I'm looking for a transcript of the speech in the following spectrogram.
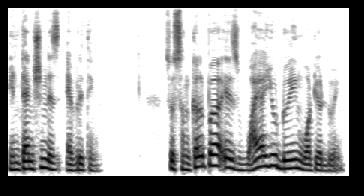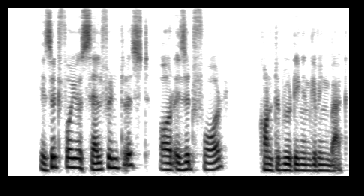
Intention is everything. So, Sankalpa is why are you doing what you're doing? Is it for your self interest or is it for contributing and giving back?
